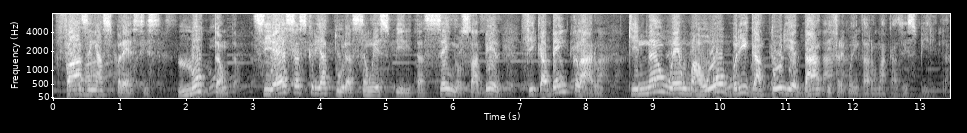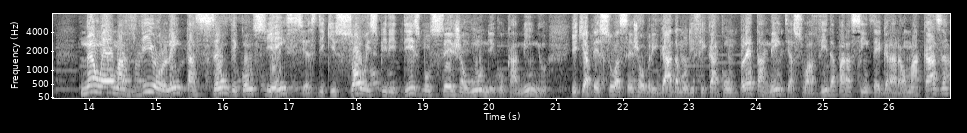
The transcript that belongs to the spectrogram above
fazem as preces, lutam. Se essas criaturas são espíritas sem o saber, fica bem claro que não é uma obrigatoriedade frequentar uma casa espírita. Não é uma violentação de consciências de que só o Espiritismo seja o único caminho e que a pessoa seja obrigada a modificar completamente a sua vida para se integrar a uma casa,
